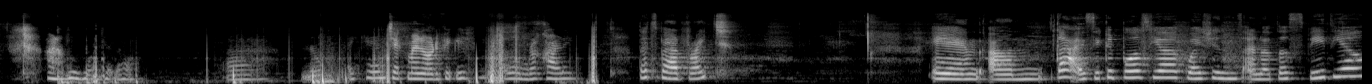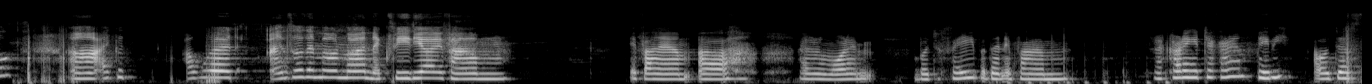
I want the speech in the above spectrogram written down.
I don't know why at all. Uh, no, I can't check my notifications while I'm recording. That's bad, right? And um, guys, you could post your questions under this video. Uh, I could, I would answer them on my next video if I'm, if I am, uh, I don't know what I'm about to say, but then if I'm recording it again, maybe I'll just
